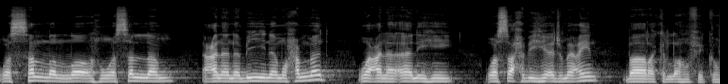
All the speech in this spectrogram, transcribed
وصلى الله وسلم على نبينا محمد وعلى آله وصحبه أجمعين. بارك الله فيكم.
